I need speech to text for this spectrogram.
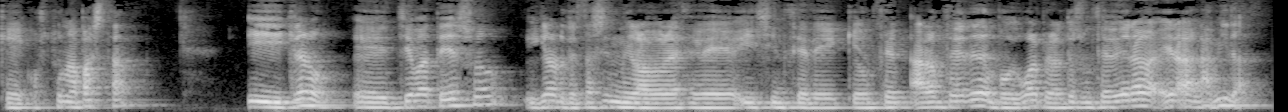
que costó una pasta. Y claro, eh, llévate eso y claro, te estás sin grabador de CD y sin CD, que un CD, ahora un CD te da igual, pero antes un CD era, era la vida.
